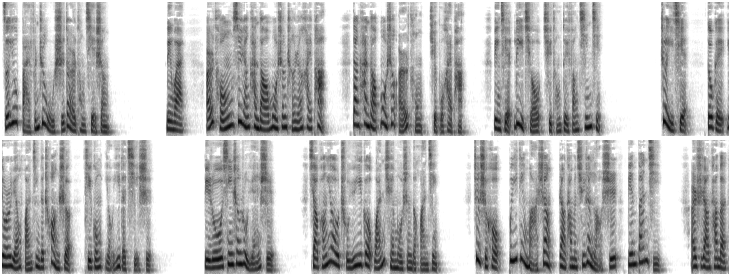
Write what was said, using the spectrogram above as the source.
则有百分之五十的儿童怯生。另外，儿童虽然看到陌生成人害怕。但看到陌生儿童却不害怕，并且力求去同对方亲近，这一切都给幼儿园环境的创设提供有益的启示。比如新生入园时，小朋友处于一个完全陌生的环境，这时候不一定马上让他们去认老师、编班级，而是让他们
